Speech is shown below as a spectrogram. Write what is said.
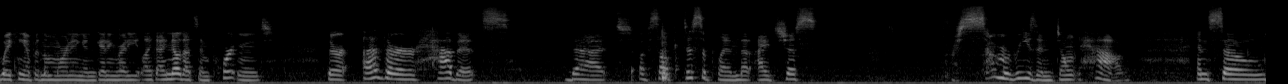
waking up in the morning and getting ready, like I know that's important. There are other habits that of self-discipline that I just for some reason don't have. And so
